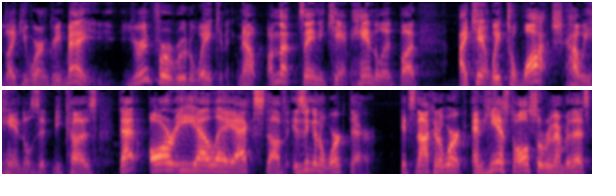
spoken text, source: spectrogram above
like you were in Green Bay, you're in for a rude awakening. Now, I'm not saying he can't handle it, but I can't wait to watch how he handles it because that R E L A X stuff isn't going to work there. It's not going to work. And he has to also remember this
